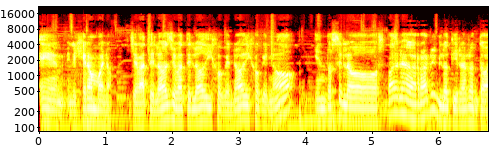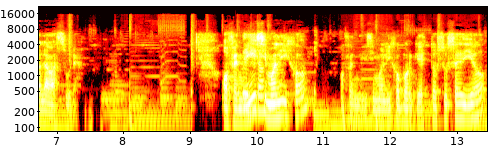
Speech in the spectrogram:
Em, le dijeron, bueno, llévatelo, llévatelo, dijo que no, dijo que no. Y entonces los padres agarraron y lo tiraron toda la basura. Ofendidísimo el hijo, ofendidísimo el hijo porque esto sucedió.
